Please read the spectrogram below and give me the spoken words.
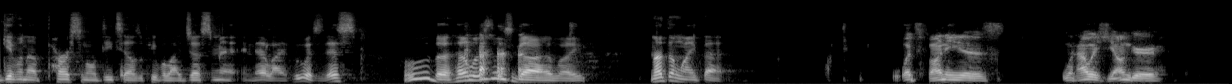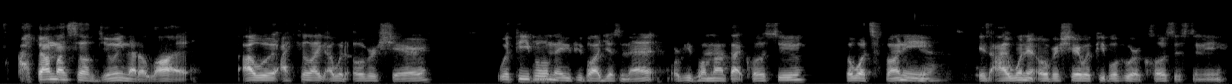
giving up personal details of people I just met, and they're like, "Who is this? Who the hell is this guy?" Like, nothing like that. What's funny is when I was younger, I found myself doing that a lot. I would I feel like I would overshare with people, Mhm. maybe people I just met or people I'm not that close to. But what's funny Yeah, is I wouldn't overshare with people who are closest to me.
